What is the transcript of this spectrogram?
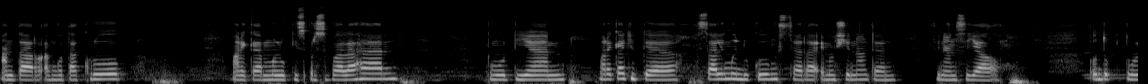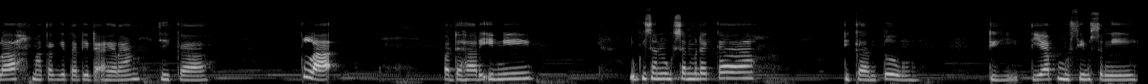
antar anggota grup, mereka melukis bersebelahan, kemudian mereka juga saling mendukung secara emosional dan finansial. Untuk itulah, maka kita tidak heran jika kelak pada hari ini lukisan-lukisan mereka digantung di tiap musim seni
